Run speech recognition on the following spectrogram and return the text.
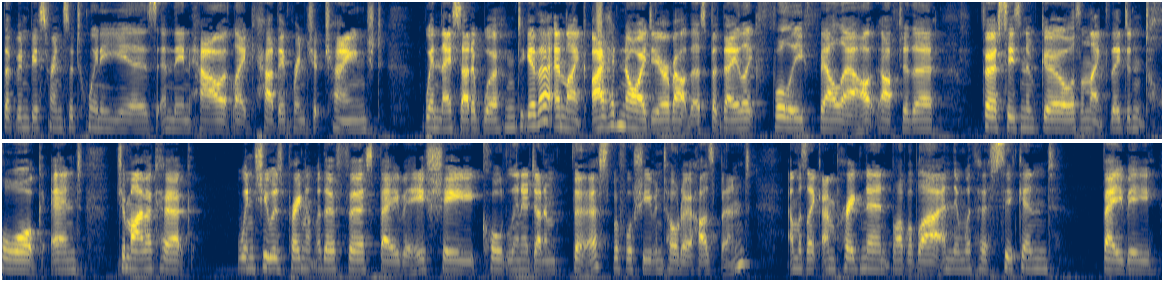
they've been best friends for twenty years, and then how like how their friendship changed when they started working together. And like, I had no idea about this, but they like fully fell out after the first season of Girls and like they didn't talk. And Jemima Kirk, when she was pregnant with her first baby, she called Lena Dunham first before she even told her husband and was like, I'm pregnant, blah, blah, blah. And then with her second baby,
